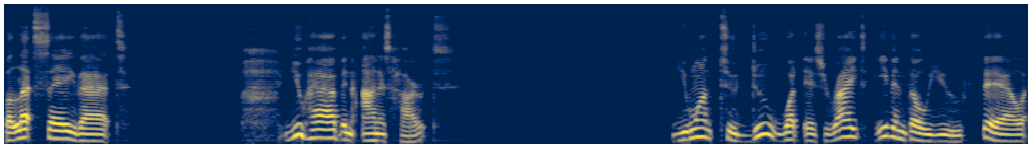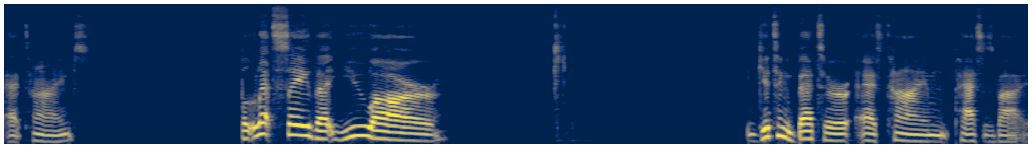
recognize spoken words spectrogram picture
but let's say that you have an honest heart. You want to do what is right, even though you fail at times. But let's say that you are getting better as time passes by.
